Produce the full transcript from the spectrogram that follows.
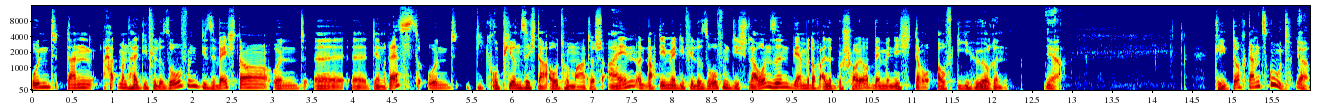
und dann hat man halt die Philosophen, diese Wächter und äh, äh, den Rest und die gruppieren sich da automatisch ein. Und nachdem ja die Philosophen die Schlauen sind, wären wir doch alle bescheuert, wenn wir nicht auf die hören. Ja. Klingt doch ganz gut. Ja.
